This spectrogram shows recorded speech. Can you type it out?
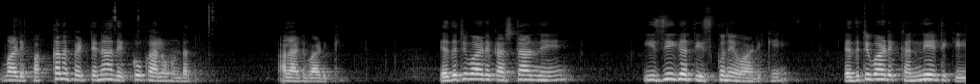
వాడి పక్కన పెట్టినా అది ఎక్కువ కాలం ఉండదు అలాంటి వాడికి. ఎదుటివాడి కష్టాన్ని ఈజీగా తీసుకునేవాడికి ఎదుటివాడి కన్నీటికి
